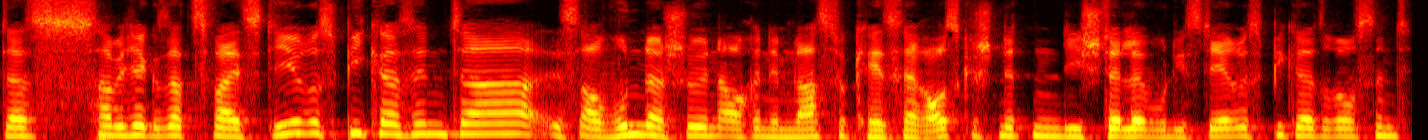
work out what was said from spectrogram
das habe ich ja gesagt, zwei Stereo-Speaker sind da. Ist auch wunderschön, auch in dem Last-Case herausgeschnitten, die Stelle, wo die Stereo-Speaker drauf sind.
